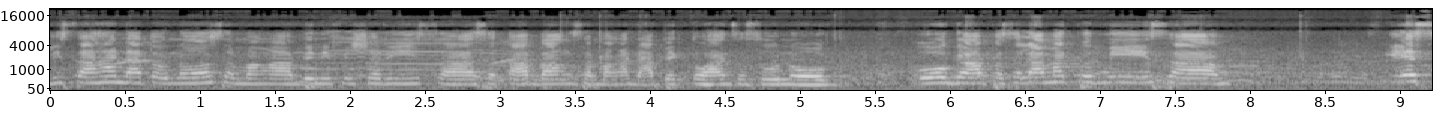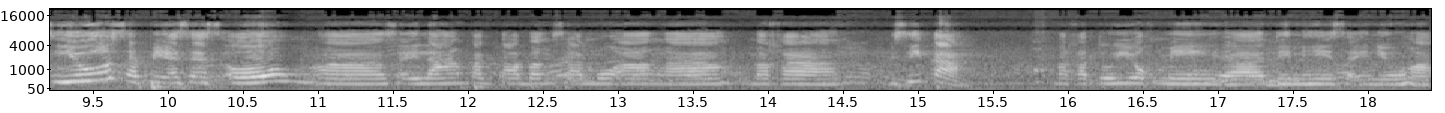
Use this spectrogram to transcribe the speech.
listahan nato no sa mga beneficiaries sa sa tabang sa mga naapektuhan sa sunog. O pasalamat pud mi sa PSU sa PSSO ah, sa ilahang pagtabang sa mo ang ah, makabisita makatuyok mi ah, dinhi sa inyo ha.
